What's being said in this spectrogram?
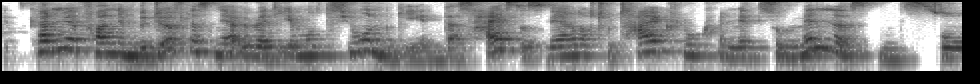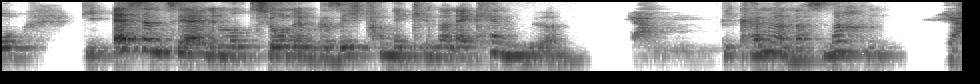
Jetzt können wir von den Bedürfnissen ja über die Emotionen gehen. Das heißt, es wäre doch total klug, wenn wir zumindest so die essentiellen Emotionen im Gesicht von den Kindern erkennen würden. Ja. Wie können wir das machen? Ja,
